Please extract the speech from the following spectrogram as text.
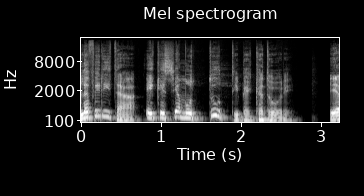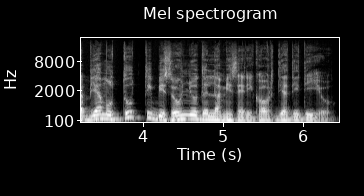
La verità è che siamo tutti peccatori e abbiamo tutti bisogno della misericordia di Dio.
